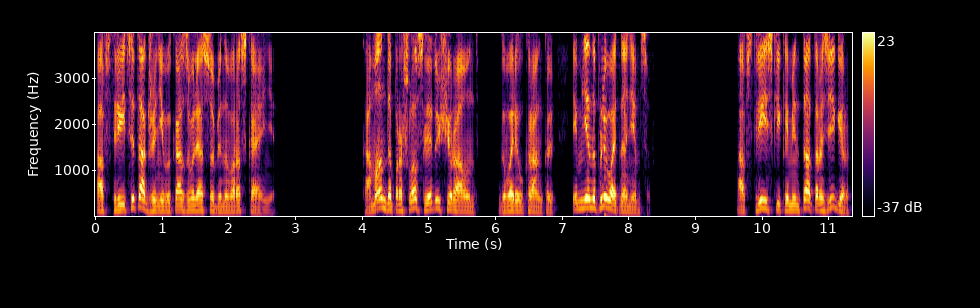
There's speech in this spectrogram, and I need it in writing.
Австрийцы также не выказывали особенного раскаяния. «Команда прошла в следующий раунд», — говорил Кранкль, — «и мне наплевать на немцев. Австрийский комментатор Зигер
